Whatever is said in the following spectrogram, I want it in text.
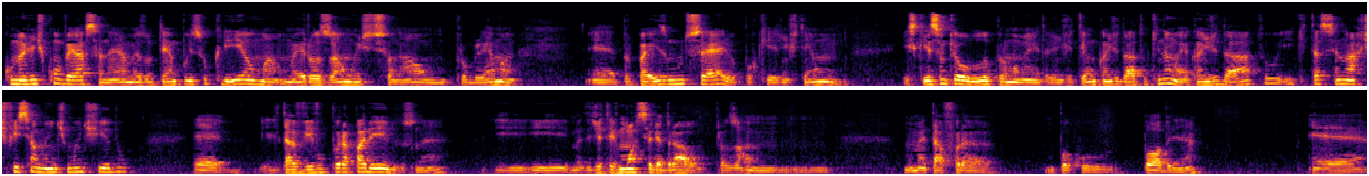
como a gente conversa, né? Ao mesmo tempo, isso cria uma, uma erosão institucional, um problema é, para o país muito sério, porque a gente tem um... Esqueçam que é o Lula por um momento. A gente tem um candidato que não é candidato e que está sendo artificialmente mantido. É, ele está vivo por aparelhos, né? E, e, mas ele já teve morte cerebral, para usar um, uma metáfora um pouco pobre, né? É,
